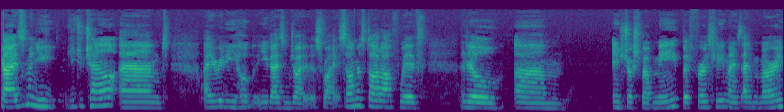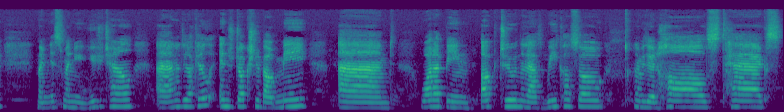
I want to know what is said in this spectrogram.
guys, this is my new YouTube channel and I really hope that you guys enjoy this. Right, so I'm going to start off with a little um, introduction about me, but firstly, my name is Adam Murray. My, this is my new YouTube channel and I'm going to do like a little introduction about me and what I've been up to in the last week or so. I'm going to be doing hauls, tags,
